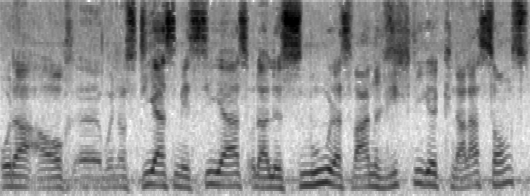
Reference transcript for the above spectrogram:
oder auch äh, Buenos Dias Messias oder Le Smooth, das waren richtige Knaller-Songs.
